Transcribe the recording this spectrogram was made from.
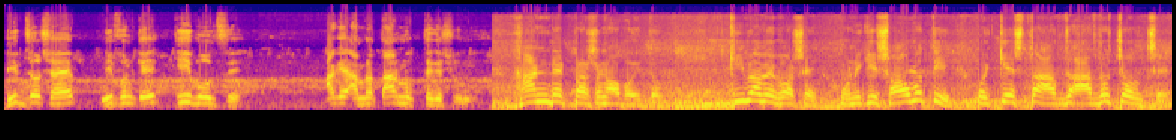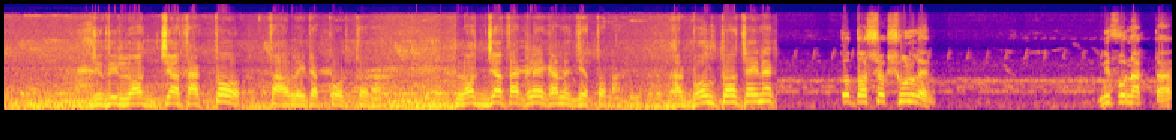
ডিপজল সাহেব নিপুণকে কি বলছে? আগে আমরা তার মুখ থেকে শুনি। হান্ড্রেড পার্সেন্ট অবৈধ। কীভাবে বসে? উনি কি সভাপতি? ওই কেস তো আদ- আদৌ চলছে। যদি লজ্জা থাকতো, তাহলে এটা করতো না। লজ্জা থাকলে এখানে যেত না। আর বলতেও চাই না তো দর্শক শুনলেন, নিপুণ আক্তার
